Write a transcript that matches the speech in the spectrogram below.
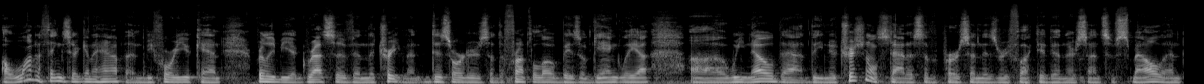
a lot of things that are going to happen before you can really be aggressive in the treatment. Disorders of the frontal lobe, basal ganglia. Uh, we know that the nutritional status of a person is reflected in their sense of smell, and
